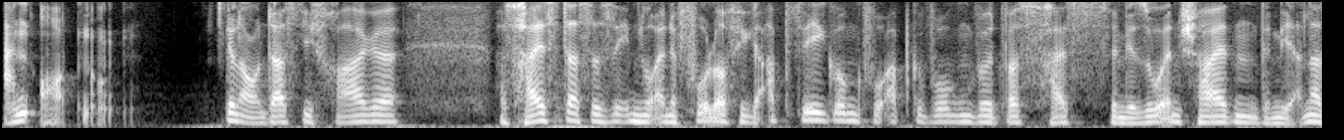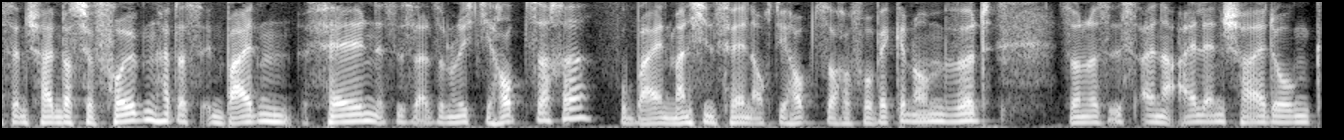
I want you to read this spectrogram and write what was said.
Anordnung. Genau, und da ist die Frage, was heißt das? Es ist eben nur eine vorläufige Abwägung, wo abgewogen wird, was heißt es, wenn wir so entscheiden, wenn wir anders entscheiden, was für Folgen hat das in beiden Fällen? Es ist also noch nicht die Hauptsache, wobei in manchen Fällen auch die Hauptsache vorweggenommen wird, sondern es ist eine Eilentscheidung,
